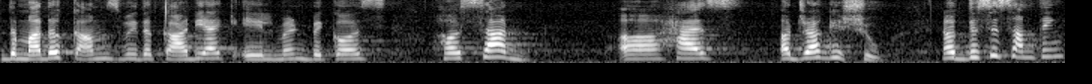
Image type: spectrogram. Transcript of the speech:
the mother comes with a cardiac ailment because her son uh, has a drug issue. Now, this is something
